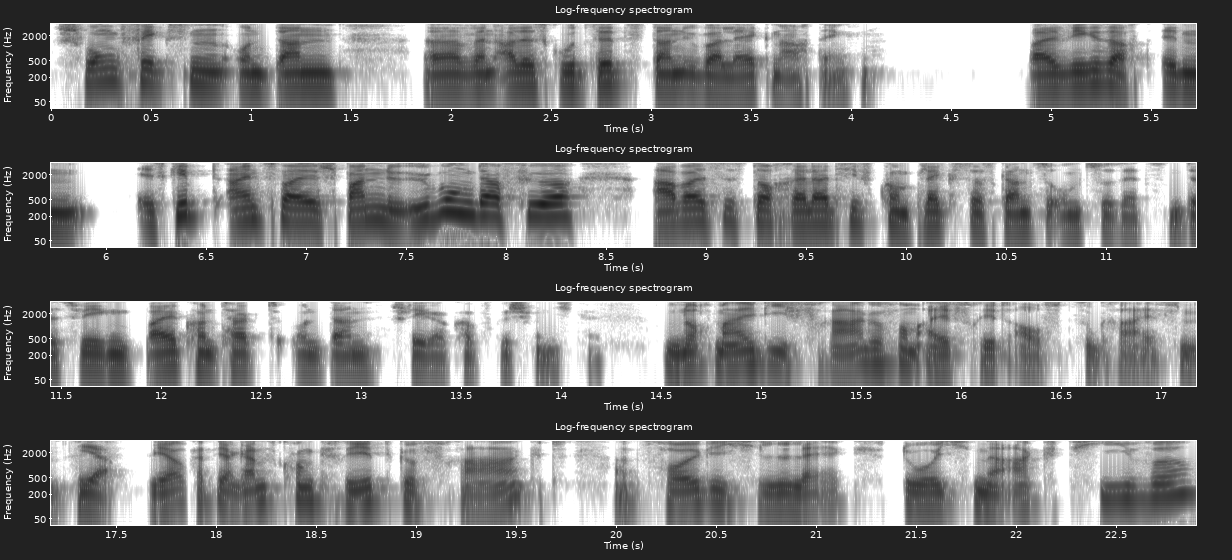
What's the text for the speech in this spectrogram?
Schwung fixen und dann, äh, wenn alles gut sitzt, dann über Lag nachdenken. Weil, wie gesagt, im, es gibt ein, zwei spannende Übungen dafür, aber es ist doch relativ komplex, das Ganze umzusetzen. Deswegen Ballkontakt und dann Schlägerkopfgeschwindigkeit. Um nochmal die Frage vom Alfred aufzugreifen. Ja. Der hat ja ganz konkret gefragt, erzeuge ich Lag durch eine aktive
